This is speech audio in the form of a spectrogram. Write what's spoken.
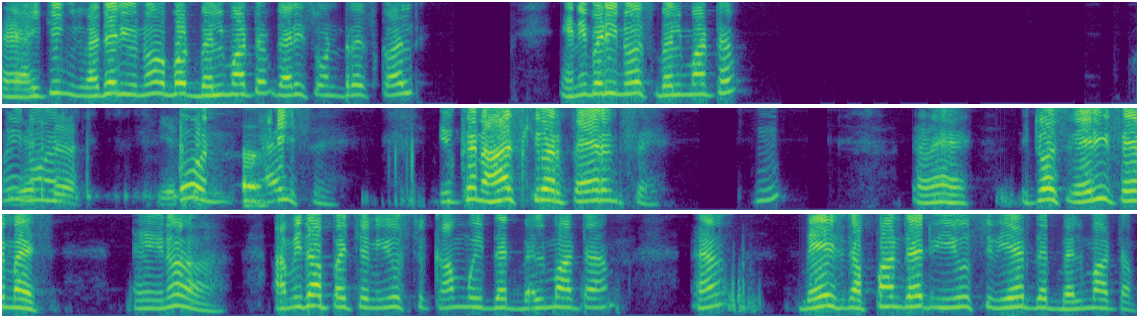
Uh, I think whether you know about bell bottom, there is one dress called. Anybody knows bell bottom? Yes, know? sir. Yes, Oh, nice. You can ask your parents. Hmm? Uh, it was very famous. Uh, you know, Amitabh Bachchan used to come with that bell bottom. Uh, based upon that, we used to wear that bell bottom.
